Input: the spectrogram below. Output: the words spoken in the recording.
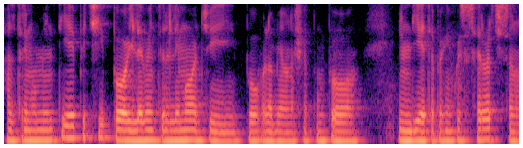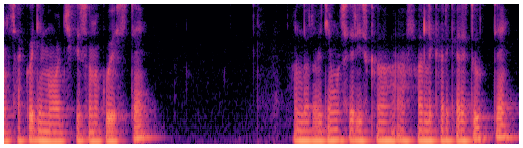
Altri momenti epici poi l'evento delle emoji boh, l'abbiamo lasciato un po' indietro perché in questo server ci sono un sacco di emoji che sono queste allora vediamo se riesco a farle caricare tutte.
